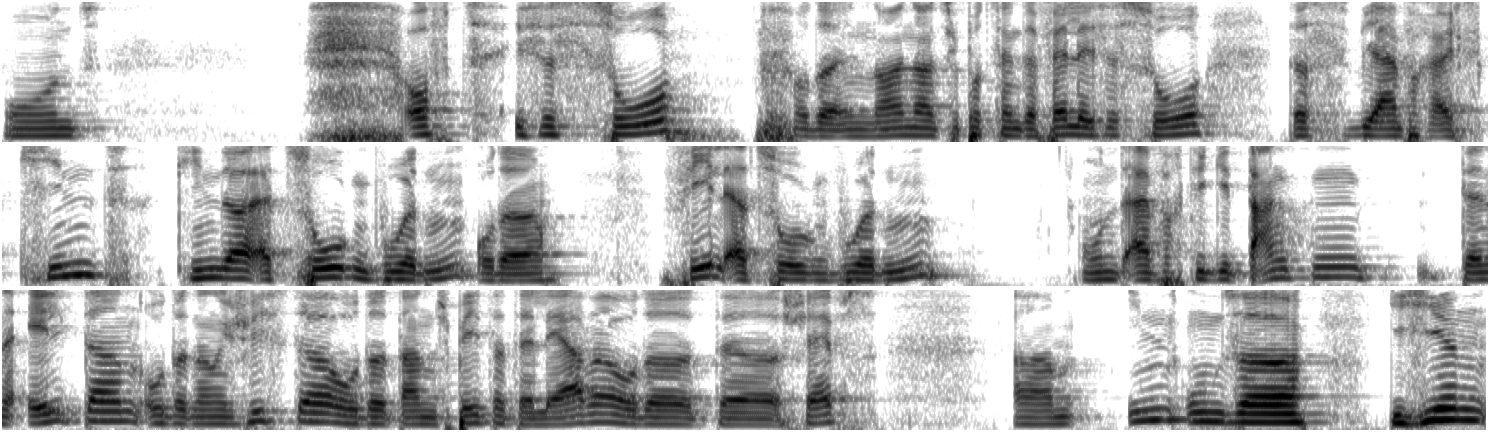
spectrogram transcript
Und oft ist es so, oder in 99% der Fälle ist es so, dass wir einfach als Kind, Kinder erzogen wurden oder fehlerzogen wurden und einfach die Gedanken deiner Eltern oder deiner Geschwister oder dann später der Lehrer oder der Chefs ähm, in unser Gehirn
